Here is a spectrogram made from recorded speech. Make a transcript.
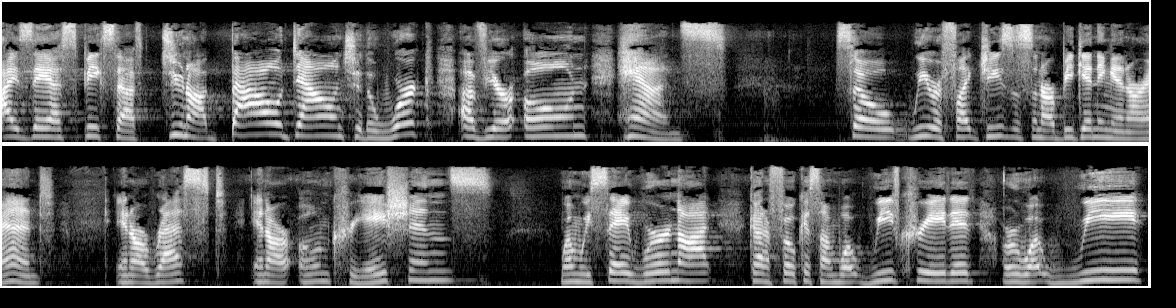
Isaiah speaks of. Do not bow down to the work of your own hands. So we reflect Jesus in our beginning and our end, in our rest in our own creations, when we say we're not going to focus on what we've created or what we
